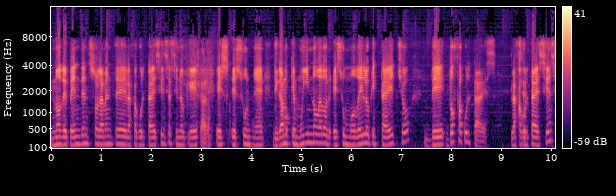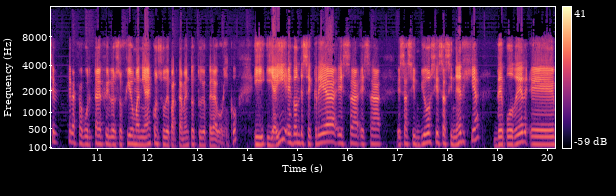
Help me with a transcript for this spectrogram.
no depende solamente de la Facultad de Ciencias, sino que es, es un, eh, digamos que es muy innovador, es un modelo que está hecho de dos facultades, la Facultad de Ciencias y la Facultad de Filosofía y Humanidades con su departamento de estudios pedagógicos, y, y ahí es donde se crea esa, esa, esa simbiosis, esa sinergia de poder... Eh,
